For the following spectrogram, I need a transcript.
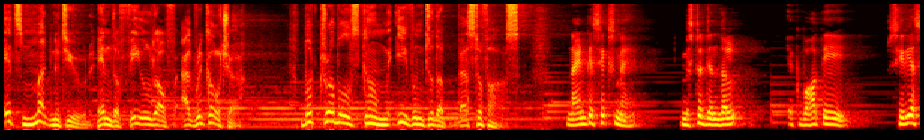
its magnitude in the field of agriculture. But troubles come even to the best of us. 96 में मिस्टर जिंदल एक बहुत ही सीरियस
